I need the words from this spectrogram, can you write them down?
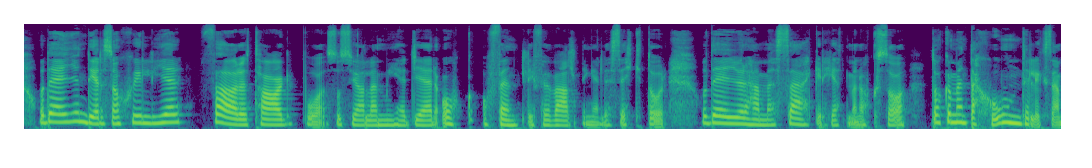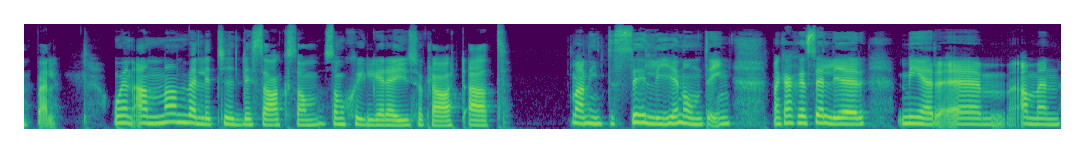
Och det är ju en del som skiljer företag på sociala medier och offentlig förvaltning eller sektor. Och det är ju det här med säkerhet men också dokumentation till exempel. Och en annan väldigt tydlig sak som, som skiljer är ju såklart att man inte säljer någonting. Man kanske säljer mer, eh, amen,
